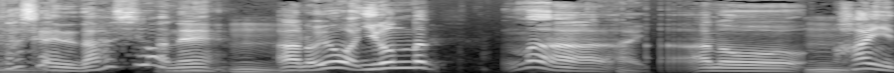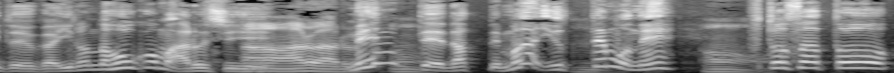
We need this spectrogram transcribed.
確かにね、だしはねん、あの、要はいろんな、まあはい、あのん、範囲というか、いろんな方向もあるし、ああるある。麺って、だって、まあ言ってもねうん、太さと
